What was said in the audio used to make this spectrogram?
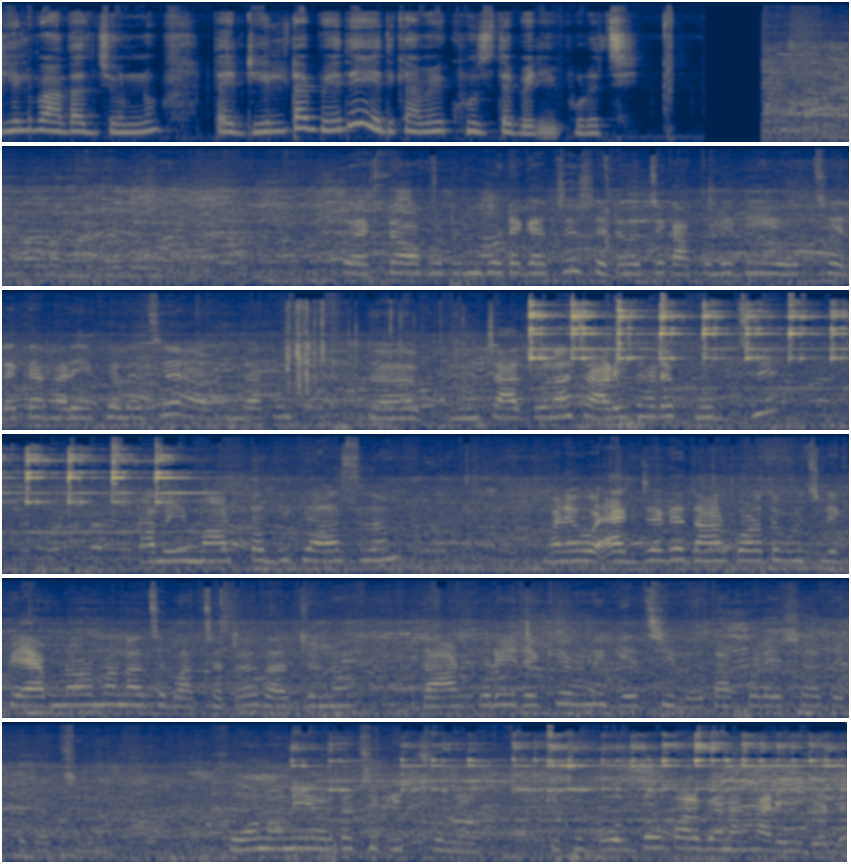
ঢিল বাঁধার জন্য, তাই ঢিলটা বেঁধে এদিকে আমি খুঁজতে বেরিয়ে পড়েছি। তো একটা অঘটন ঘটে গেছে, সেটা হচ্ছে কাকুলিদি ওর ছেলেকে হারিয়ে ফেলেছে আর আমরা এখন চারজনা চারিধারে খুঁজছি আমি মাঠটার দিকে আসলাম। মানে ও এক জায়গায় দাঁড় করাতে বলছিল, একটু অ্যাবনর্মাল আছে বাচ্চাটা, তার জন্য দাঁড় করিয়ে রেখে ওখানে গেছিল, তারপরে এসে আর দেখতে পাচ্ছি না। ফোনও নেই, ওর কাছে কিচ্ছু নেই। কিছু বলতেও পারবে না হারিয়ে গেলে।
